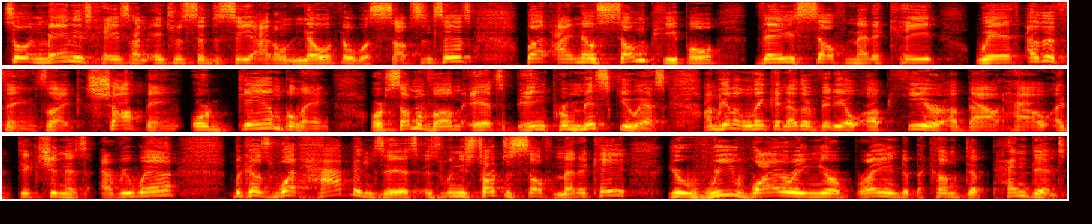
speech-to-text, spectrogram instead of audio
So in Manny's case, I'm interested to see, I don't know if it was substances, but I know some people, they self-medicate with other things like shopping or gambling, or some of them, it's being promiscuous. I'm gonna link another video up here about how addiction is everywhere, because what happens is, is when you start to self-medicate, you're rewiring your brain to become dependent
